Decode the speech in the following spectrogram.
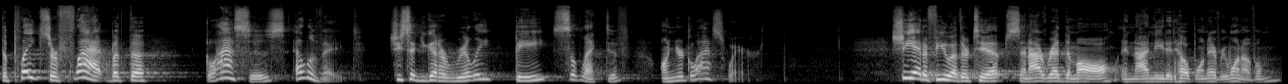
the plates are flat, but the glasses elevate. She said, You got to really be selective on your glassware. She had a few other tips, and I read them all, and I needed help on every one of them.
